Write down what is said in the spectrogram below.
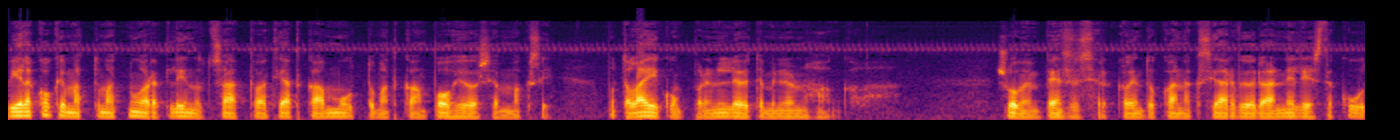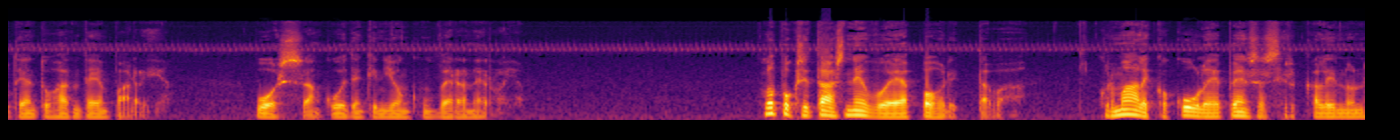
vielä kokemattomat nuoret linnut saattavat jatkaa muuttomatkaan pohjoisemmaksi, mutta lajikumppanin löytäminen on hankalaa. Suomen pensassirkkalintukannaksi arvioidaan neljästä kuuteen tuhanteen paria. Vuosissa on kuitenkin jonkun verran eroja. Lopuksi taas neuvoja ja pohdittavaa. Kun maalikko kuulee pensassirkkalinnun,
